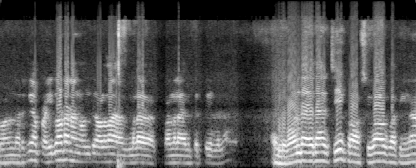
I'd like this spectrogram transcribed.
குழந்தை இருக்கு அப்புறம் இதோட நாங்கள் வந்து அவ்வளோதான் அதுக்கு மேலே குழந்தைலாம் எதுவும் பெற்று இல்லை அந்த குழந்தை இதாகிடுச்சு. அப்புறம் சிவாவுக்கு பார்த்தீங்கன்னா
